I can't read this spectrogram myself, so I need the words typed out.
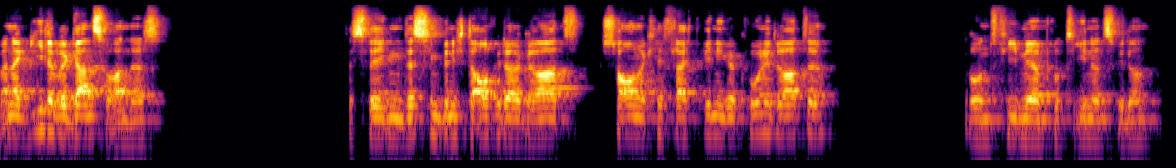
Energielevel ganz woanders. Deswegen, deswegen bin ich da auch wieder gerade schauen, okay, vielleicht weniger Kohlenhydrate und viel mehr Protein jetzt wieder.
